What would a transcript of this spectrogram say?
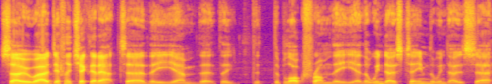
So uh, definitely check that out. Uh, the, um, the, the the the blog from the uh, the Windows team, the Windows uh,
